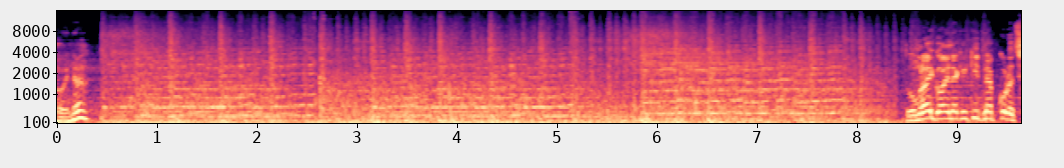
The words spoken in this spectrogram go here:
গয়না তোমরাই গয়নাকে কিডন্যাপ করেছ।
